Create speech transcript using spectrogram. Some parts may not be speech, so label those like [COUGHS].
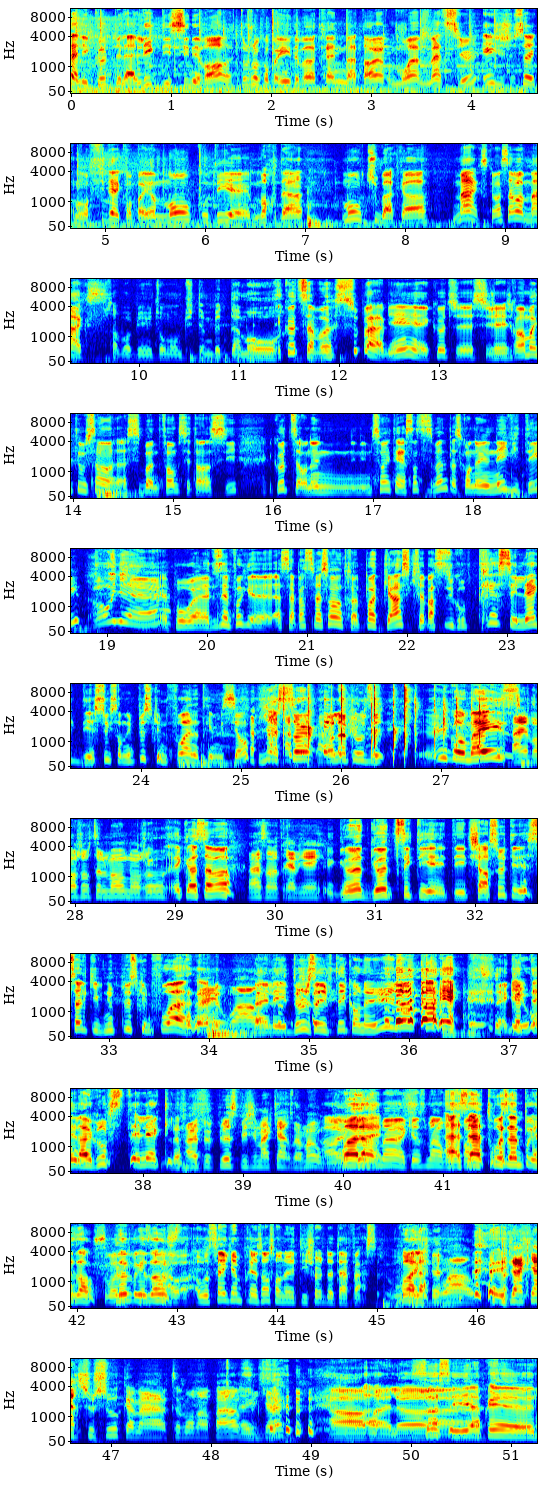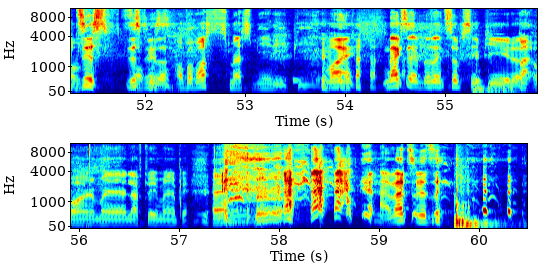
à l'écoute de la Ligue des Cinévores, toujours accompagné de votre animateur, moi, Mathieu, et je suis avec mon fidèle compagnon, mon côté euh, mordant, mon Chewbacca, Max. Comment ça va, Max? Ça va bientôt, mon petit timbit d'amour. Écoute, ça va super bien. Écoute, si j'ai vraiment été aussi en assez bonne forme ces temps-ci. Écoute, on a une, une émission intéressante cette semaine parce qu'on a un invité Oh euh, yeah! pour euh, la deuxième fois que- à sa participation à notre podcast qui fait partie du groupe très sélect de ceux qui sont venus plus qu'une fois à notre émission. [LAUGHS] Yes, sir! On l'applaudit. Hugo Mays. Hey, bonjour tout le monde, bonjour. Et Comment ça va? Ah, ça va très bien. Good, good. Tu sais que t'es, t'es chanceux, t'es le seul qui est venu plus qu'une fois. Hey, wow. Ben, les deux invités qu'on a eus, là. [LAUGHS] Écoute, t'es dans le groupe Stelec, là. Un peu plus, puis j'ai ma carte de membre. Ah, Voilà. Quasiment, quasiment. Ah, c'est la troisième présence. Troisième présence. Ah, Au cinquième présence, on a un t-shirt de ta face. Voilà. Wow. [LAUGHS] Puis la carte chouchou, comme euh, tout le monde en parle, c'est que. Ah, ben là. Ça, c'est euh, après euh, on- 10, 10 on, présences. on va voir si tu masses bien les pieds. [LAUGHS] Ouais. Max a besoin de ça pour ses pieds, là. Ben, ouais, mais lave-toi les mains après. Euh, [LAUGHS] Avant, tu veux dire.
